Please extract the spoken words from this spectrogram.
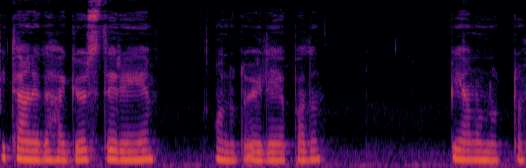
Bir tane daha göstereyim. Onu da öyle yapalım. Bir an unuttum.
